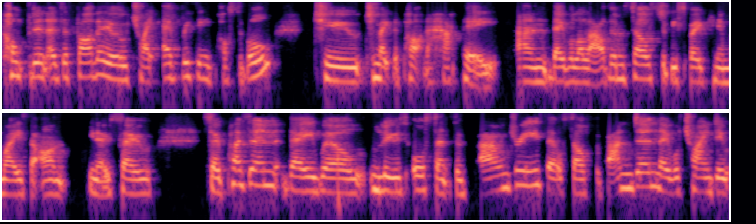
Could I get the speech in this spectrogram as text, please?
confident as a father they will try everything possible to to make the partner happy and they will allow themselves to be spoken in ways that aren't you know so so pleasant. They will lose all sense of boundaries. They'll self-abandon. They will try and do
